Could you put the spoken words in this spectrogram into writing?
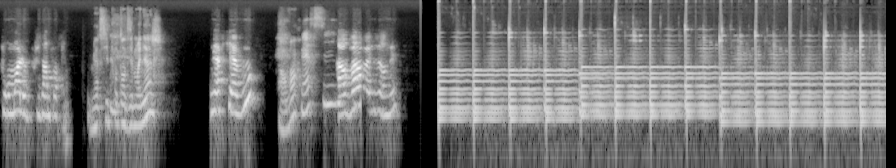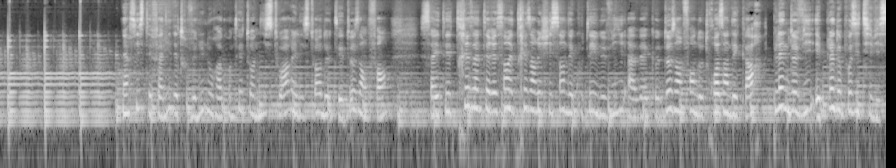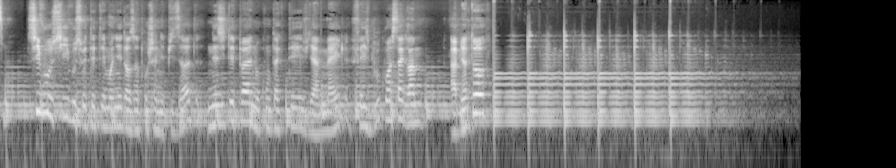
pour moi le plus important. Merci pour ton témoignage. Merci à vous. Au revoir. Merci. Au revoir, bonne journée. Merci Stéphanie d'être venue nous raconter ton histoire et l'histoire de tes deux enfants. Ça a été très intéressant et très enrichissant d'écouter une vie avec deux enfants de 3 ans d'écart, pleine de vie et pleine de positivisme. Si vous aussi vous souhaitez témoigner dans un prochain épisode, n'hésitez pas à nous contacter via mail, Facebook ou Instagram. À bientôt!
